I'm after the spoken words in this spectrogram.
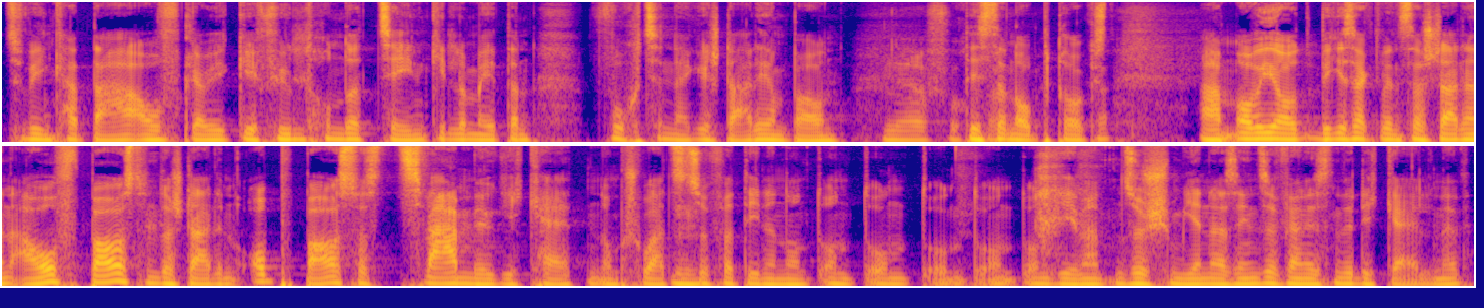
so wie in Katar auf, glaube ich, gefühlt 110 Kilometern 15 neue Stadien bauen. Ja, Das ist dann abtragst. Ähm, aber ja, wie gesagt, wenn du das Stadion aufbaust und das Stadion abbaust, hast du zwei Möglichkeiten, um schwarz Mhm. zu verdienen und, und, und, und, und, und jemanden zu schmieren. Also insofern ist es natürlich geil, nicht?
